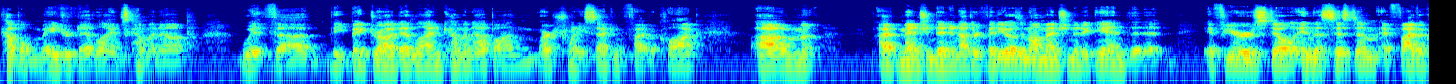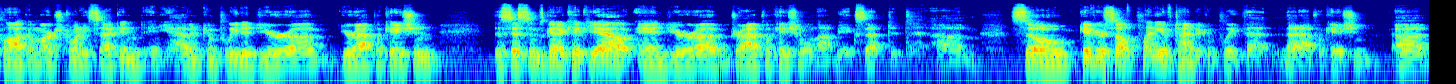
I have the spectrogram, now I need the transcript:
couple major deadlines coming up with uh, the big draw deadline coming up on March 22nd, 5 o'clock. Um, I've mentioned it in other videos and I'll mention it again that it, if you're still in the system at 5 o'clock on March 22nd and you haven't completed your, uh, your application, the system's going to kick you out and your uh, draw application will not be accepted. Um, so give yourself plenty of time to complete that, that application uh,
